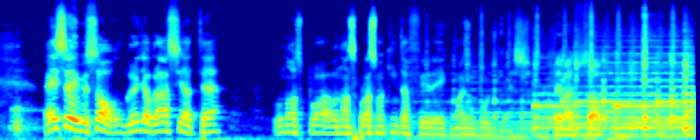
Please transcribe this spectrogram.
É isso aí, pessoal. Um grande abraço e até o nosso, a nossa próxima quinta-feira aí com mais um podcast. Até mais, pessoal.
